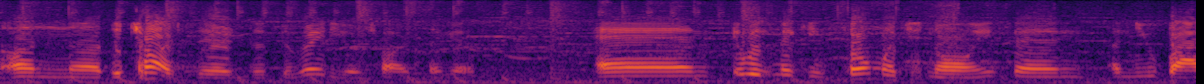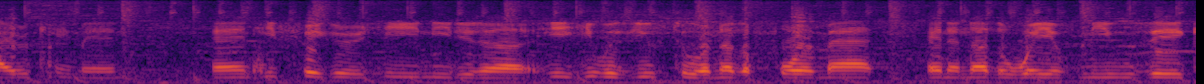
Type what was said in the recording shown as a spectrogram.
on uh, the charts there, the, the radio charts, I guess. And it was making so much noise, and a new buyer came in, and he figured he needed a he, he was used to another format and another way of music,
